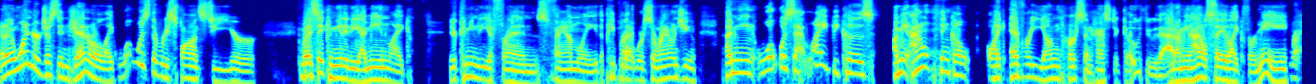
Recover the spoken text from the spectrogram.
And I wonder just in general, like what was the response to your when I say community, I mean like your community of friends, family, the people right. that were surround you. I mean, what was that like? Because I mean, I don't think a, like every young person has to go through that. I mean, I'll say like for me, right.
